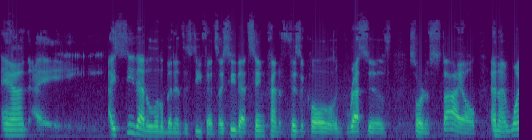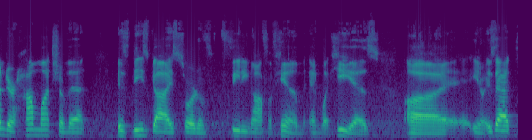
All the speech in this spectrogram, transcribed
and I I see that a little bit at this defense. I see that same kind of physical, aggressive sort of style, and I wonder how much of that is these guys sort of feeding off of him and what he is. Uh, you know, is that?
